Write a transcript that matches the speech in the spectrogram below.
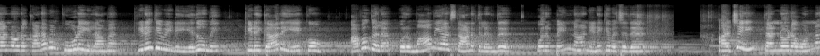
தன்னோட கணவன் கூட இல்லாம கிடைக்க வேண்டிய எதுவுமே கிடைக்காத ஏக்கம். அவங்கள ஒரு மாமியார் ஸ்தானத்திலிருந்து ஒரு பெண்ணா நினைக்க வச்சது. அஜய் தன்னோட ஒன்னா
